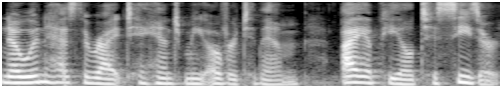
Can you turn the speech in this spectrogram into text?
no one has the right to hand me over to them. I appeal to Caesar.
